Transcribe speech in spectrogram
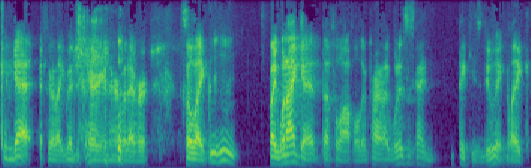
can get if they're like vegetarian or whatever. So like mm-hmm. like when I get the falafel, they're probably like, what does this guy think he's doing? Like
